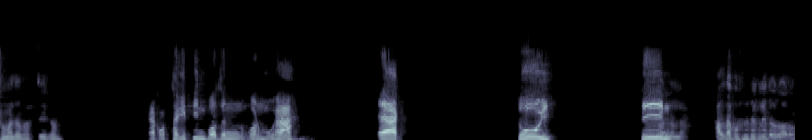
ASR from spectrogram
সময় তো ভাবতে দিলাম থেকে তিন পর্যন্ত গরমু হ্যাঁ? এক দুই তিন। পারলাম না। আলাদা প্রশ্ন থাকলে ধরো আরও।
